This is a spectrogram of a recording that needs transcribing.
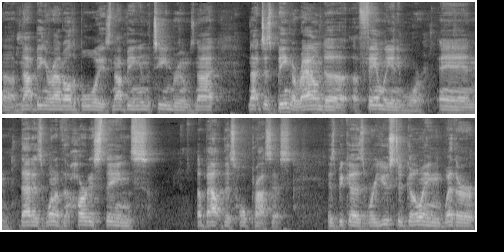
um, not being around all the boys, not being in the team rooms, not not just being around a, a family anymore. And that is one of the hardest things about this whole process is because we're used to going whether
